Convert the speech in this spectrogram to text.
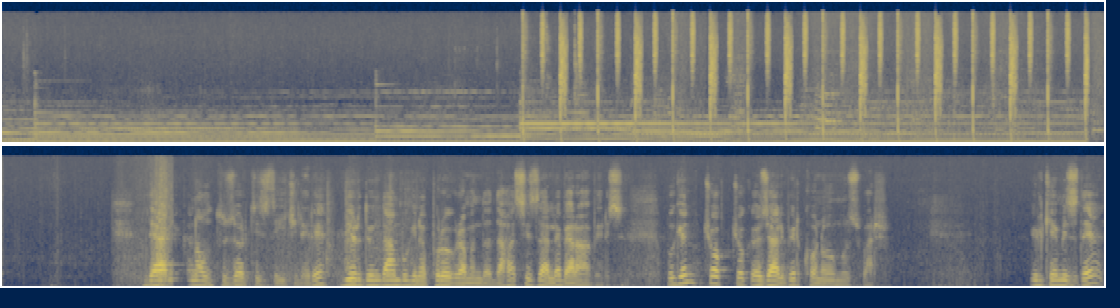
Değerli Kanal 34 izleyicileri, bir dünden bugüne programında daha sizlerle beraberiz. Bugün çok çok özel bir konuğumuz var. Ülkemizde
